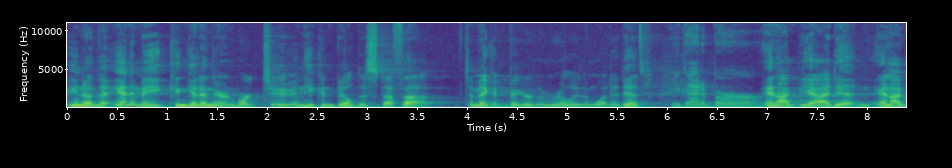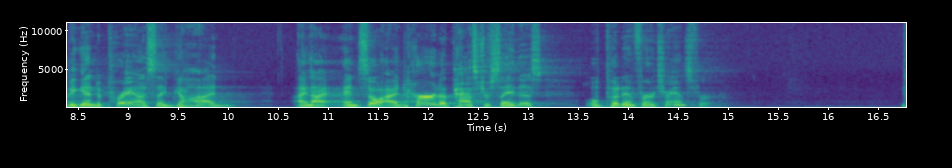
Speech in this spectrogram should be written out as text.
you know, the enemy can get in there and work too, and he can build this stuff up to make it bigger than really than what it is. You got a burr. And I, yeah, I did. And I began to pray. I said, God, and I, and so I'd heard a pastor say this, well, put in for a transfer.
